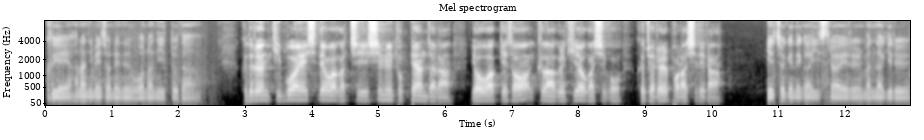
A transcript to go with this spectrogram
그의 하나님의 전에는 원한이 있도다. 그들은 기부와의 시대와 같이 심히 부패한 자라 여호와께서 그 악을 기억하시고 그 죄를 벌하시리라. 옛적에 내가 이스라엘을 만나기를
